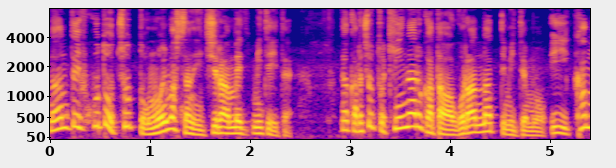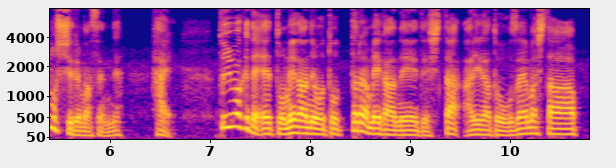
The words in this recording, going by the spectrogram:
なんていうことをちょっと思いましたね、一覧目見ていて。だからちょっと気になる方はご覧になってみてもいいかもしれませんね。はい。というわけで、えっ、と、メガネを取ったらメガネでした。ありがとうございました。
